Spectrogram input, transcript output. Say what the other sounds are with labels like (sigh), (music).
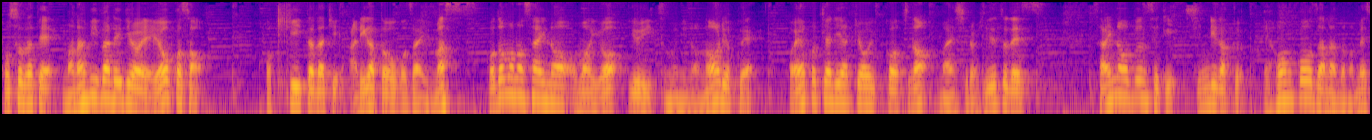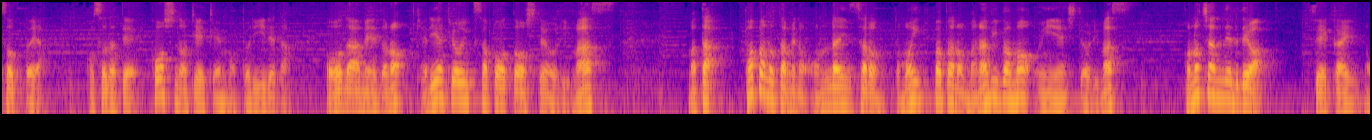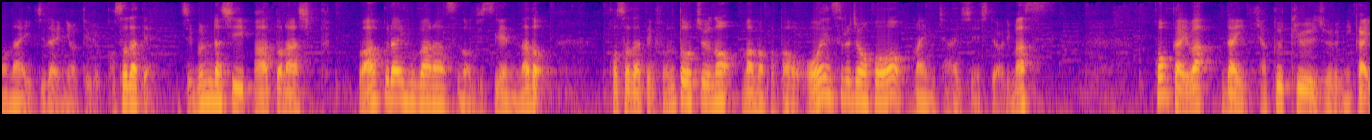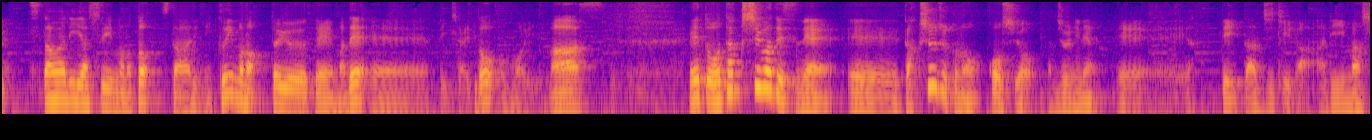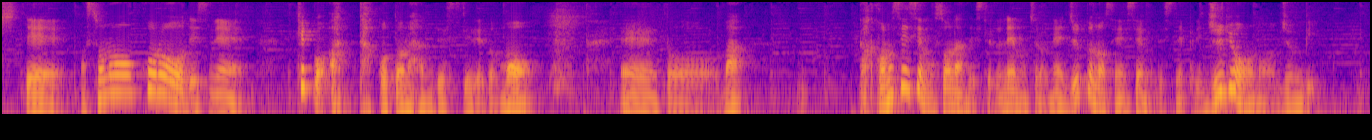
子育て学びバレディオへようこそ。お聞きいただきありがとうございます。子供の才能思いを唯一無二の能力へ。親子キャリア教育コーチの前城秀人です。才能分析心理学絵本講座などのメソッドや子育て講師の経験も取り入れたオーダーメイドのキャリア教育サポートをしております。またパパのためのオンラインサロンともいくパパの学び場も運営しております。このチャンネルでは正解のない時代における子育て自分らしいパートナーシップワークライフバランスの実現など子育て奮闘中のママパパを応援する情報を毎日配信しております。今回は第192回伝わりやすいものと伝わりにくいものというテーマで、えー、やっていきたいと思います。えっ、ー、と私はですね、えー、学習塾の講師を12年、えー、やっていた時期がありましてその頃ですね結構あったことなんですけれども、えっ、ー、と、まあ、学校の先生もそうなんですけどね、もちろんね、塾の先生もですね、やっぱり授業の準備っ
